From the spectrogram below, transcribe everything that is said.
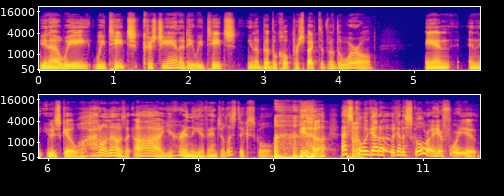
You know, we we teach Christianity. We teach you know biblical perspective of the world, and and you just go, well, I don't know. It's like, ah, you're in the evangelistic school. you know, that's cool. We got a we got a school right here for you.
